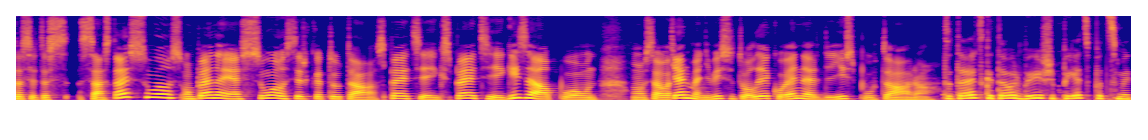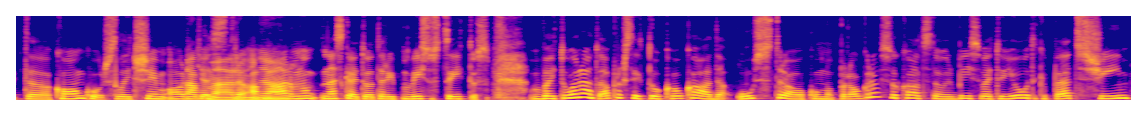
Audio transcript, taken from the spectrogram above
Tas ir tas sastais solis, un pēdējais solis ir, ka tu tā spēcīgi, spēcīgi izelpo un no sava ķermeņa visu to lieko enerģiju izpūt ārā. Tu teici, ka tev ir bijuši 15 uh, konkursi līdz šim orķestram. Apmēram, apmēram nu, neskaitot arī visus citus. Vai tu varētu aprakstīt to kaut kāda uztraukuma progresu, kāds tev ir bijis, vai tu jūti, ka pēc šīm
